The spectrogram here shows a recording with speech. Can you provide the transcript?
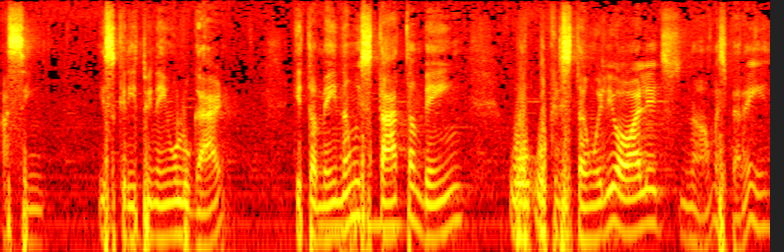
assim escrito em nenhum lugar. E também não está também o, o cristão ele olha e diz, não, mas espera aí.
